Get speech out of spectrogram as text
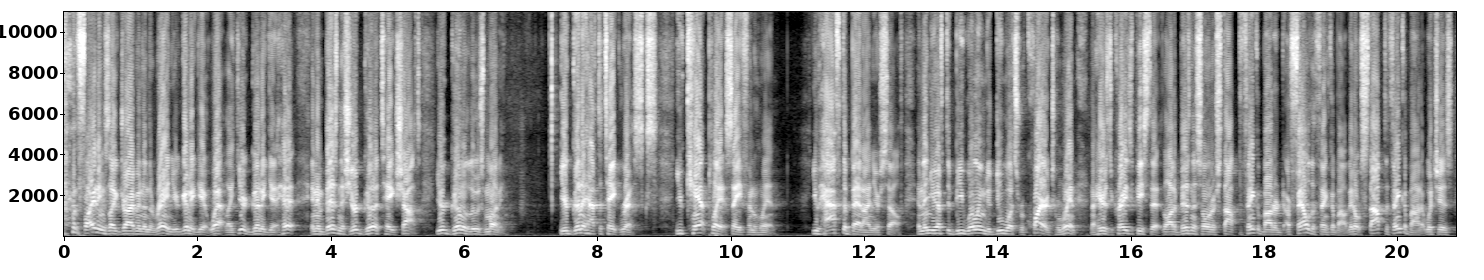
fighting's like driving in the rain. You're gonna get wet. Like you're gonna get hit. And in business, you're gonna take shots. You're gonna lose money. You're gonna have to take risks. You can't play it safe and win. You have to bet on yourself. And then you have to be willing to do what's required to win. Now, here's the crazy piece that a lot of business owners stop to think about or, or fail to think about. They don't stop to think about it, which is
